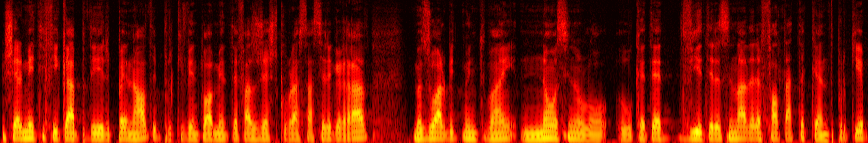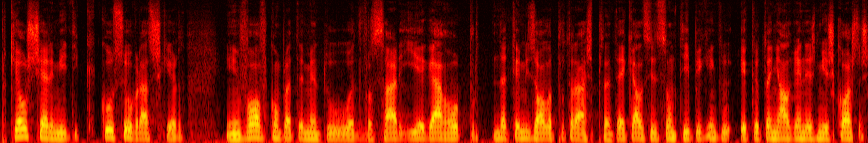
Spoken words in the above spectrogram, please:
o Chermiti fica a pedir penalti, porque eventualmente faz o gesto de cobrar está a ser agarrado, mas o árbitro muito bem não assinalou. O que até devia ter assinalado era falta atacante. Porquê? Porque é o Chermiti que com o seu braço esquerdo envolve completamente o adversário e agarra na camisola por trás. Portanto, é aquela situação típica em que, é que eu tenho alguém nas minhas costas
